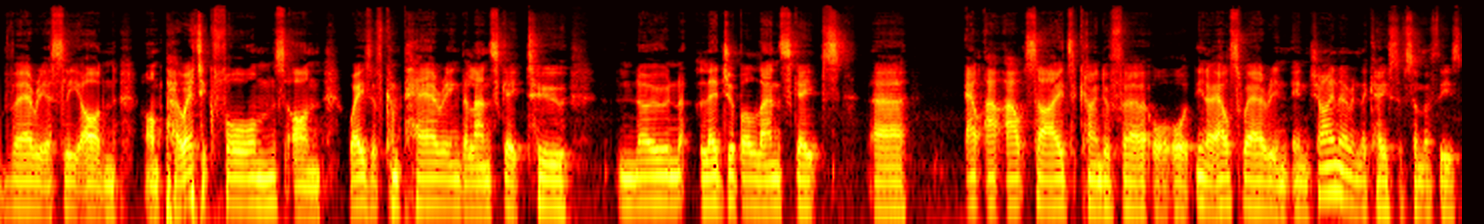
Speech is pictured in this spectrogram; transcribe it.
variously on on poetic forms, on ways of comparing the landscape to known legible landscapes. Uh, outside kind of uh, or, or, you know elsewhere in, in China in the case of some of these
